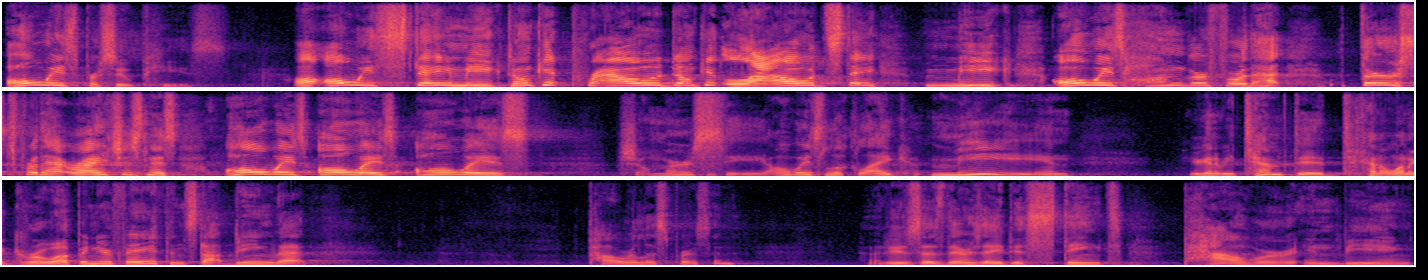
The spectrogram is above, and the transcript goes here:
Always pursue peace. Always stay meek. Don't get proud. Don't get loud. Stay meek. Always hunger for that, thirst for that righteousness. Always, always, always show mercy. Always look like me. And you're going to be tempted to kind of want to grow up in your faith and stop being that powerless person. Jesus says there's a distinct power in being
